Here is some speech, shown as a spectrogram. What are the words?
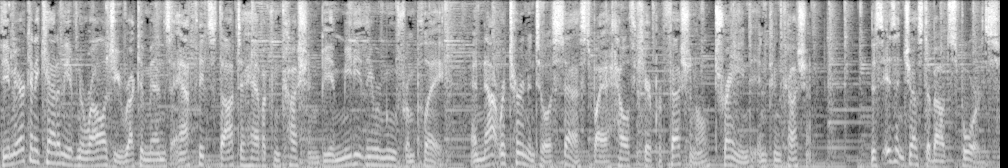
The American Academy of Neurology recommends athletes thought to have a concussion be immediately removed from play and not returned until assessed by a healthcare professional trained in concussion. This isn't just about sports,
